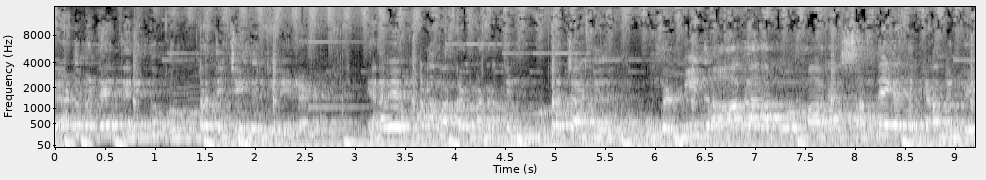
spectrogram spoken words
வேண்டுமென்றே தெரிந்தும் ஒரு குற்றத்தை செய்திருக்கிறீர்கள். எனவே குற்ற மக்கள் மன்றத்தின் குற்றச்சாட்டு உங்கள் மீது ஆதாரபூர்வமாக சந்தேகத்திற்கிடமின்றி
